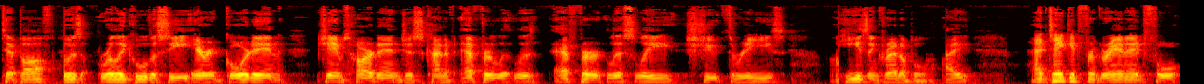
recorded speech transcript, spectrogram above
tip off. It was really cool to see Eric Gordon, James Harden just kind of effortless, effortlessly shoot threes. He is incredible. I had it for granted for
